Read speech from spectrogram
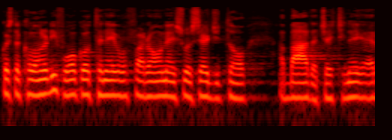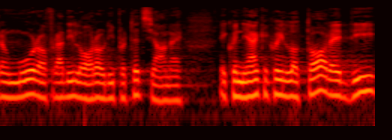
questa colonna di fuoco teneva il faraone e il suo esercito a bada, cioè era un muro fra di loro di protezione e quindi anche quel lottore di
